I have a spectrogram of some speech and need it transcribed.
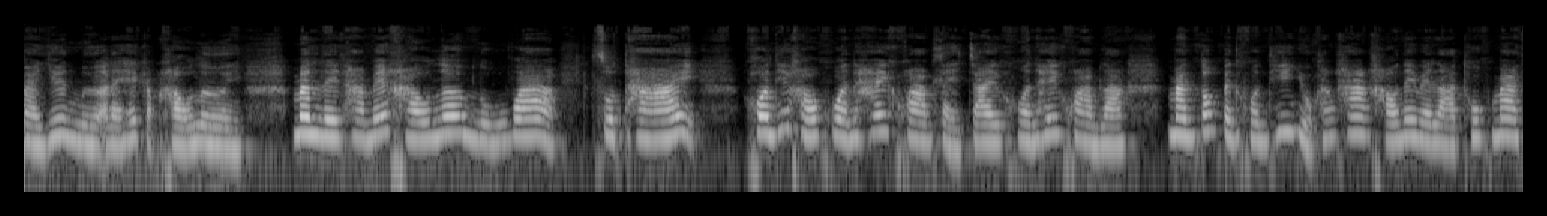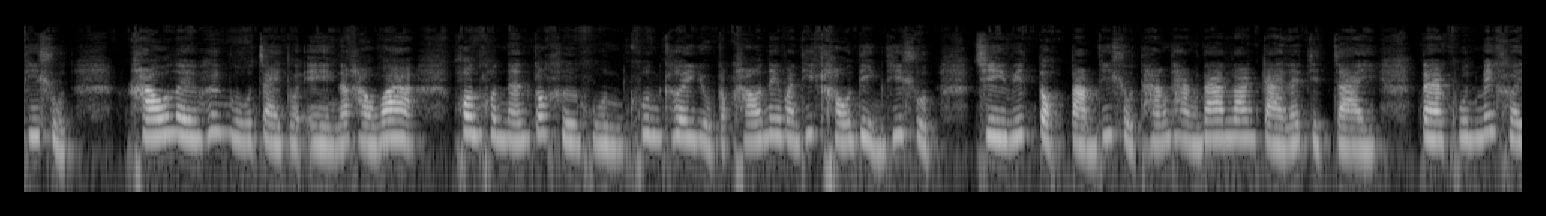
มายื่นมืออะไรให้กับเขาเลย มันเลยทำให้เขาเริ่มรู้ว่าสุดท้าย คนที่เขาควรให้ความใส่ใจ ควรให้ความรัก มันต้องเป็นคนที่อยู่ข้างๆ เขาในเวลาทุกข์มากที่สุด เขาเลยเพิ่งรู้ใจตัวเองนะคะว่า คนคนนั้นก็คือคุณ คุณเคยอยู่กับเขาในวันที่เขาดิ่งที่สุด ชีวิตตกต่ำที่สุดทั้งทางด้านร่างกายและจิตใจ แต่คุณไม่เคย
